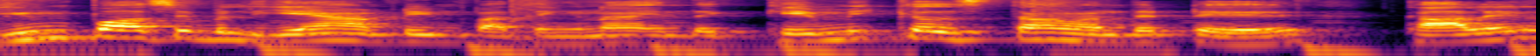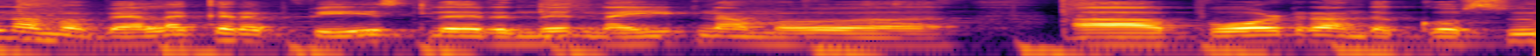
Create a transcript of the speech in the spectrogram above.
இம்பாசிபிள் ஏன் அப்படின்னு பார்த்தீங்கன்னா இந்த கெமிக்கல்ஸ் தான் வந்துட்டு காலையில் நம்ம விளக்குற பேஸ்ட்லேருந்து நைட் நம்ம போடுற அந்த கொசு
